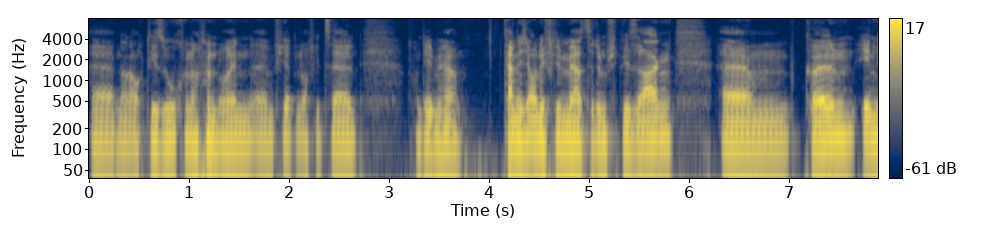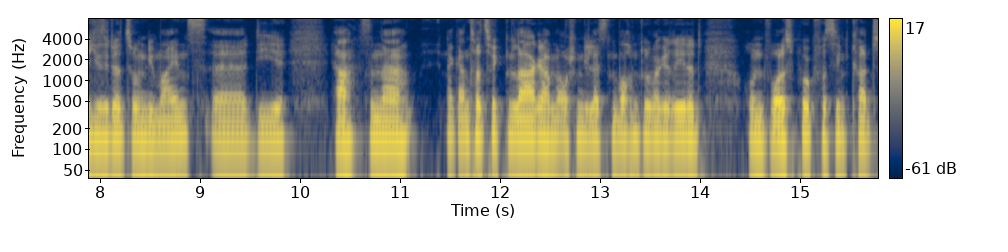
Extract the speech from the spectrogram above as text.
Äh, dann auch die Suche nach einem neuen äh, vierten Offiziellen. Von dem her kann ich auch nicht viel mehr zu dem Spiel sagen. Ähm, Köln, ähnliche Situation wie Mainz, äh, die ja, sind in einer, in einer ganz verzwickten Lage, haben wir auch schon die letzten Wochen drüber geredet. Und Wolfsburg versinkt gerade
